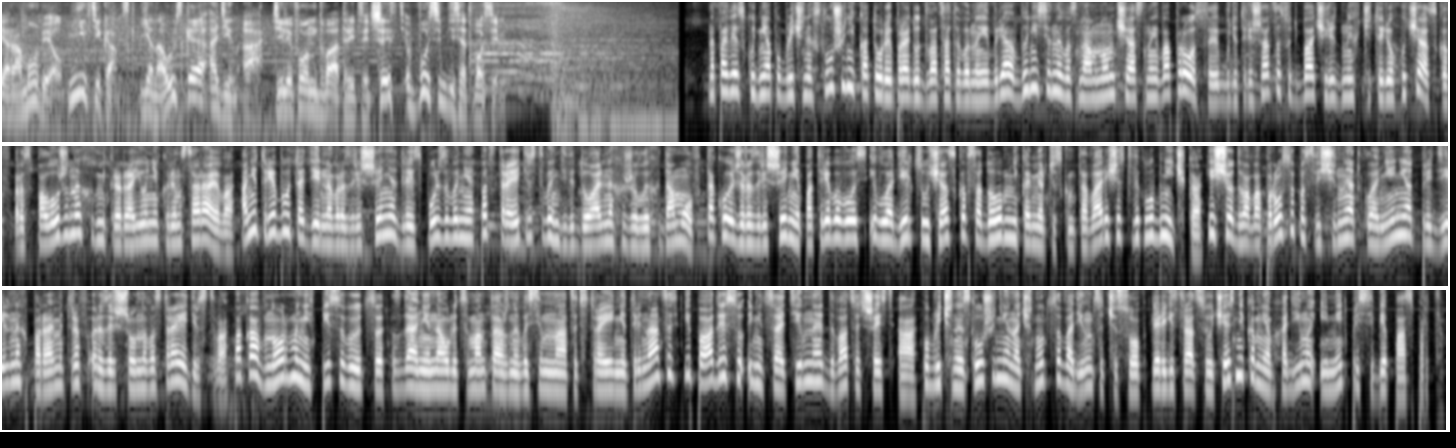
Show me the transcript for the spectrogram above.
Террамобил, Нефтекамск, Янаульская, 1А. Телефон 236 88. На повестку дня публичных слушаний, которые пройдут 20 ноября, вынесены в основном частные вопросы. Будет решаться судьба очередных четырех участков, расположенных в микрорайоне Крым-Сараево. Они требуют отдельного разрешения для использования под строительство индивидуальных жилых домов. Такое же разрешение потребовалось и владельцу участка в садовом некоммерческом товариществе «Клубничка». Еще два вопроса посвящены отклонению от предельных параметров разрешенного строительства. Пока в нормы не вписываются здания на улице Монтажной, 18, строение 13 и по адресу инициативной 26А. Публичные слушания начнутся в 11 часов. Для регистрации участникам необходимо иметь при себе паспорт.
